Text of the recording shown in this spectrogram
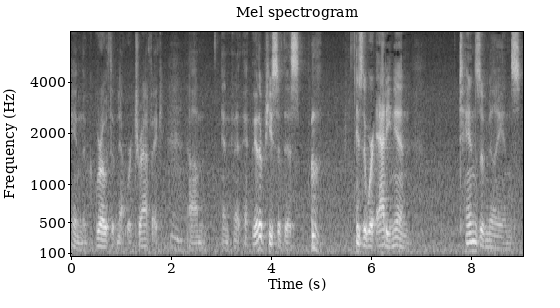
in the growth of network traffic. Mm-hmm. Um, and, and, and the other piece of this is that we're adding in tens of millions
